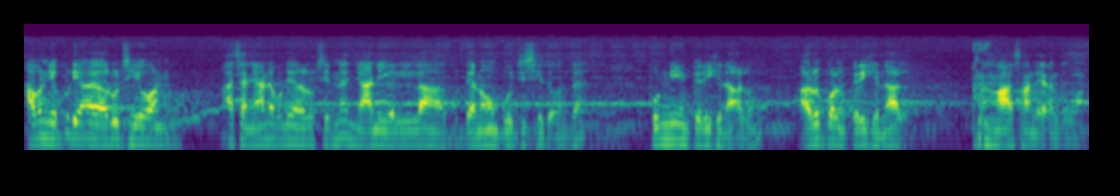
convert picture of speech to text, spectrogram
அவன் எப்படி அருள் செய்வான்? ஆசை ஞான பண்ணி அருள் செய்யணும் ஞானிகள் எல்லாம் தினமும் பூஜை செய்து வந்த புண்ணியம் பெருகினாலும் அருள்பலம் பெருகினால் ஆசான் இறங்குவான்.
